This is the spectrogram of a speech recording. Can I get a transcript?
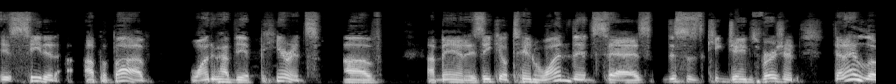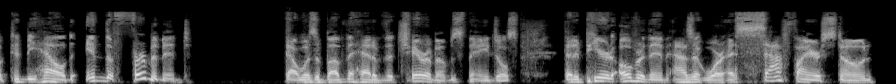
is seated up above one who had the appearance of a man. Ezekiel 10, 1 then says, this is the King James version. Then I looked and beheld in the firmament that was above the head of the cherubims, the angels, that appeared over them as it were a sapphire stone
